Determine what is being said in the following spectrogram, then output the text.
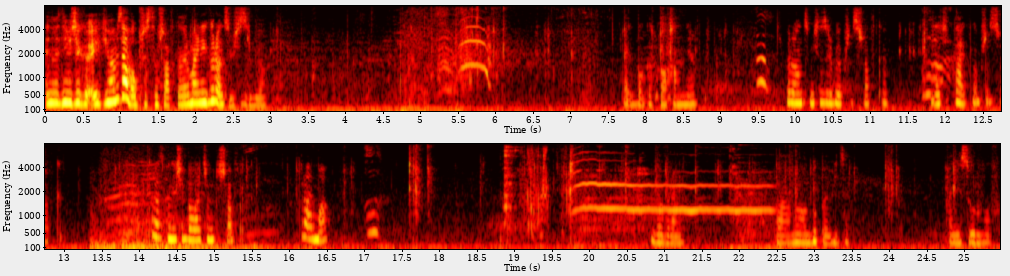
Ej, Nawet nie wiecie, jaki mam zawał przez tą szafkę. Normalnie gorąco mi się zrobiło. Nie? Mi się zrobiło przez szafkę. To tak, no przez szafkę. Teraz będę się bała ciągle szafek. Trauma. Dobra. Ta, no dupę widzę. A nie surwów.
